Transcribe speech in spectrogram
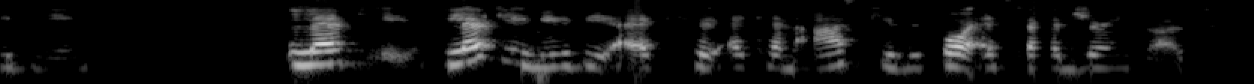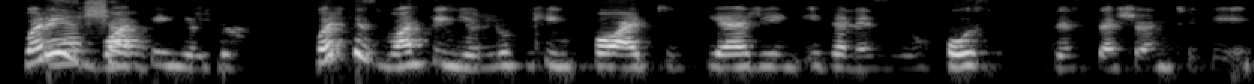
evening. Leslie, Leslie, maybe I, I can ask you before Esther joins us. What is yeah, sure. one thing you're what is one thing you're looking forward to hearing even as you host this session today?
